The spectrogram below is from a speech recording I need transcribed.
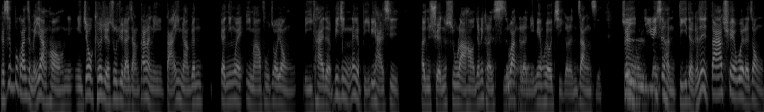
可是不管怎么样，哈，你你就科学数据来讲，当然你打疫苗跟跟因为疫苗副作用离开的，毕竟那个比例还是。很悬殊啦，哈，就你可能十万个人里面会有几个人这样子，所以几率是很低的。可是大家却为了这种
